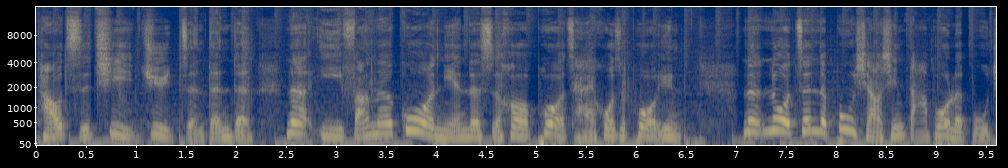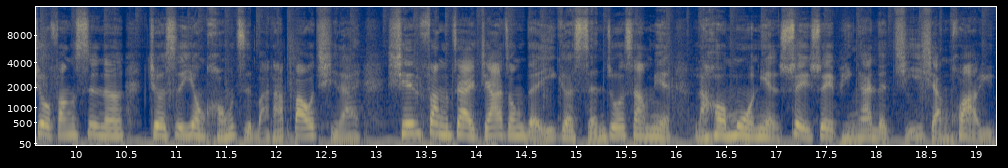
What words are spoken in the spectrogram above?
陶瓷器具等等等，那以防呢过年的时候破财或是破运。那若真的不小心打破了，补救方式呢，就是用红纸把它包起来，先放在家中的一个神桌上面，然后默念“岁岁平安”的吉祥话语，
